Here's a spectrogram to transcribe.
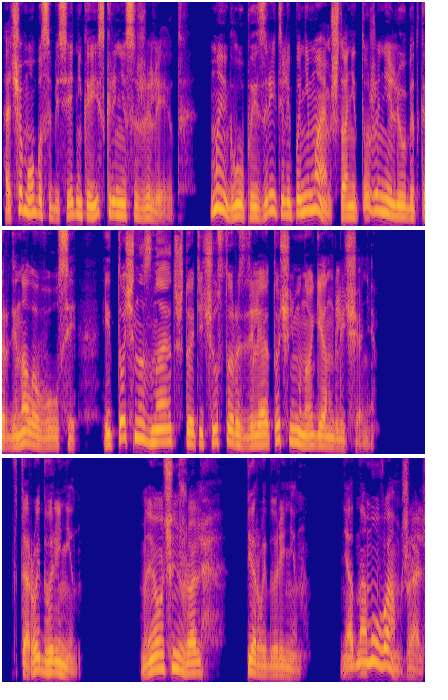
о чем оба собеседника искренне сожалеют. Мы, глупые зрители, понимаем, что они тоже не любят кардинала Вулси и точно знают, что эти чувства разделяют очень многие англичане. Второй дворянин. «Мне очень жаль». Первый дворянин. «Ни одному вам жаль».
